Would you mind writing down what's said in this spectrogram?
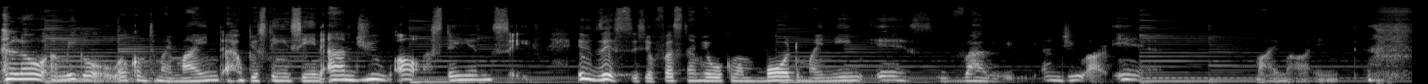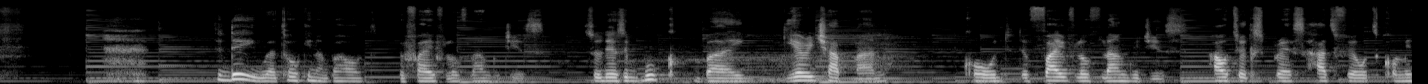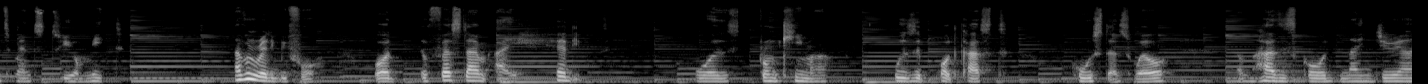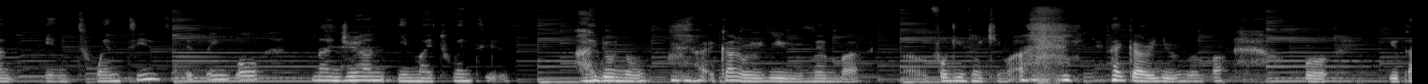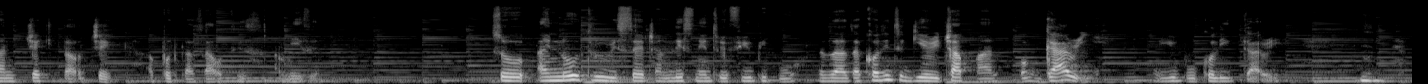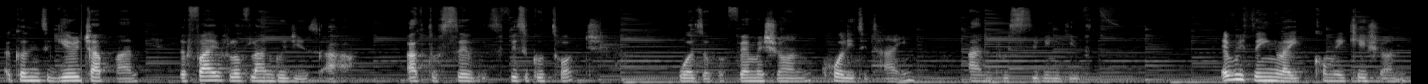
Hello, amigo. Welcome to my mind. I hope you're staying sane and you are staying safe. If this is your first time here, welcome on board. My name is Valerie, and you are in my mind. Today, we're talking about the five love languages. So, there's a book by Gary Chapman called The Five Love Languages How to Express Heartfelt Commitment to Your Mate. I haven't read it before, but the first time I heard it was from Kima, who is a podcast host as well. Um, has is called Nigerian in 20s, I think, or Nigerian in my 20s. I don't know. I can't really remember. Um, forgive me, Kima. I can't really remember. But you can check it out. Check a podcast out. It's amazing. So I know through research and listening to a few people that according to Gary Chapman or Gary, you will call it Gary. Hmm. according to Gary Chapman, the five love languages are act of service, physical touch, words of affirmation, quality time, and receiving gifts. Everything like communication,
